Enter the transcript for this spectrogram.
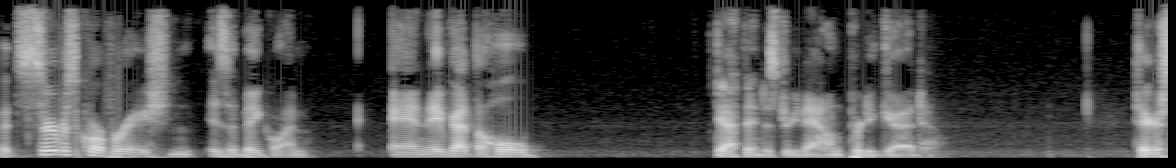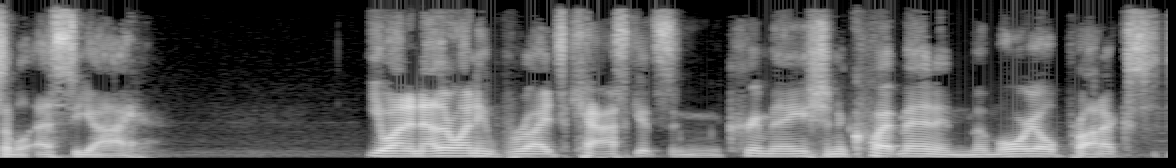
But Service Corporation is a big one, and they've got the whole death industry down pretty good. Ticker symbol SCI. You want another one who provides caskets and cremation equipment and memorial products?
